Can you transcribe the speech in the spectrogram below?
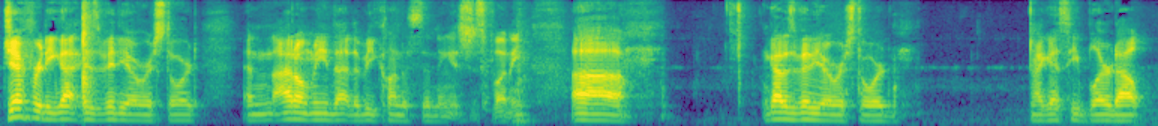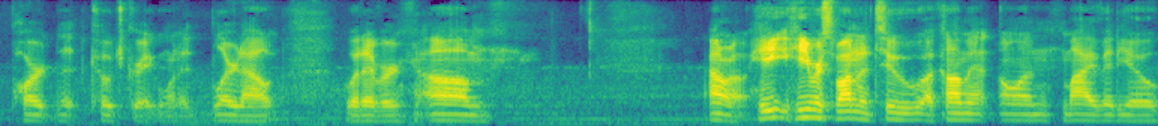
Jeffrey got his video restored, and I don't mean that to be condescending. It's just funny. Uh, got his video restored. I guess he blurred out part that Coach Greg wanted blurred out, whatever. Um, I don't know. He he responded to a comment on my video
